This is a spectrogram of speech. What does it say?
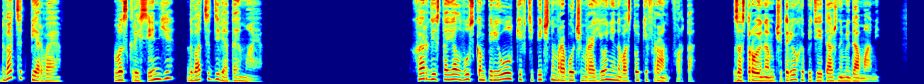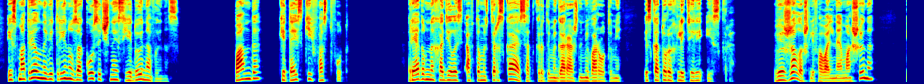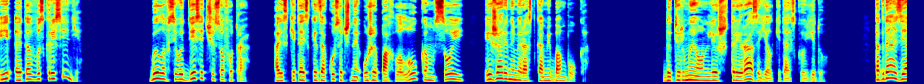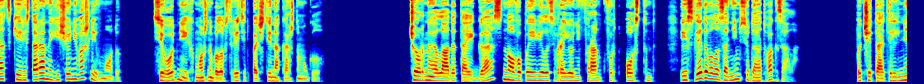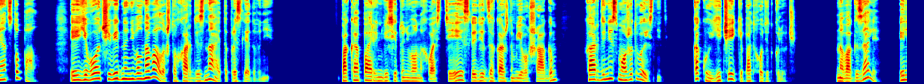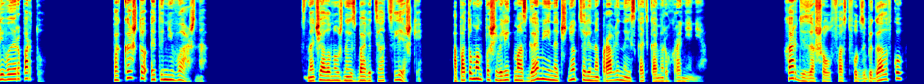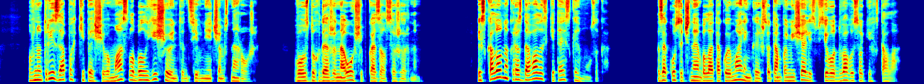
21. Воскресенье, 29 мая. Харди стоял в узком переулке в типичном рабочем районе на востоке Франкфурта, застроенном четырех и пятиэтажными домами, и смотрел на витрину закусочной с едой на вынос. «Панда» — китайский фастфуд. Рядом находилась автомастерская с открытыми гаражными воротами, из которых летели искры. Визжала шлифовальная машина, и это в воскресенье. Было всего 10 часов утра, а из китайской закусочной уже пахло луком, соей и жареными ростками бамбука. До тюрьмы он лишь три раза ел китайскую еду. Тогда азиатские рестораны еще не вошли в моду. Сегодня их можно было встретить почти на каждом углу. Черная лада Тайга снова появилась в районе Франкфурт-Остенд и следовала за ним сюда от вокзала. Почитатель не отступал, и его, очевидно, не волновало, что Харди знает о преследовании. Пока парень висит у него на хвосте и следит за каждым его шагом, Харди не сможет выяснить, какой ячейке подходит ключ. На вокзале или в аэропорту? Пока что это не важно. Сначала нужно избавиться от слежки, а потом он пошевелит мозгами и начнет целенаправленно искать камеру хранения. Харди зашел в фастфуд-забегаловку. Внутри запах кипящего масла был еще интенсивнее, чем снаружи. Воздух даже на ощупь казался жирным. Из колонок раздавалась китайская музыка. Закусочная была такой маленькой, что там помещались всего два высоких стола.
